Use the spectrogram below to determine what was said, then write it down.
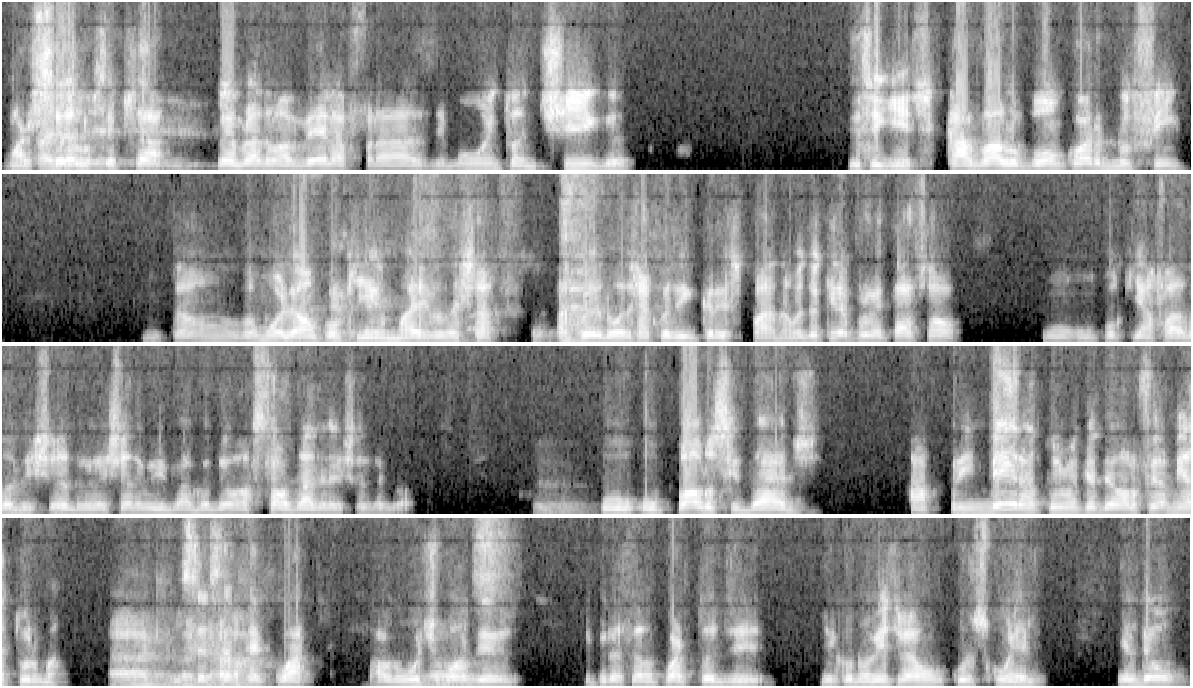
Marcelo, você precisa lembrar de uma velha frase muito antiga. É o seguinte: cavalo bom corre no fim. Então, vamos olhar um pouquinho mais, vamos deixar a coisa, não vamos deixar a coisa encrespar, não. Mas eu queria aproveitar só um, um pouquinho a fala do Alexandre. Alexandre me deu uma saudade Alexandre agora. Uhum. O, o, Paulo Cidade, a primeira turma que deu aula foi a minha turma, ah, que em 64. Estava no último Nossa. ano de, de no quarto ano de, de economia, tivemos um curso com ele. Ele deu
